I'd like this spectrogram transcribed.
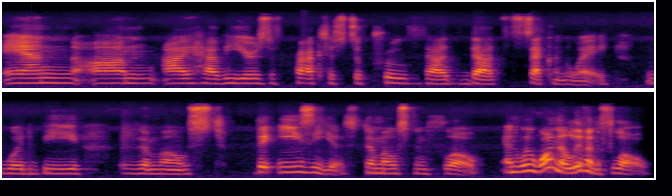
And um, I have years of practice to prove that that second way would be the most the easiest, the most in flow. And we want to live in flow.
